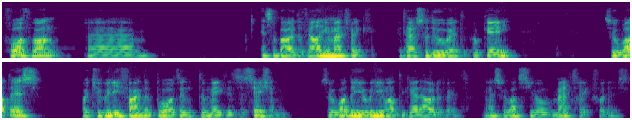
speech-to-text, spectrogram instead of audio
Fourth one, um, it's about the value metric. It has to do with, okay, so what is what you really find important to make the decision? So what do you really want to get out of it? Yeah, so what's your metric for this?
